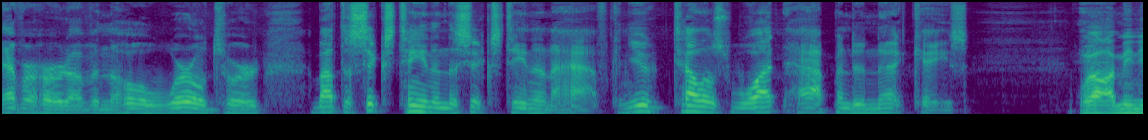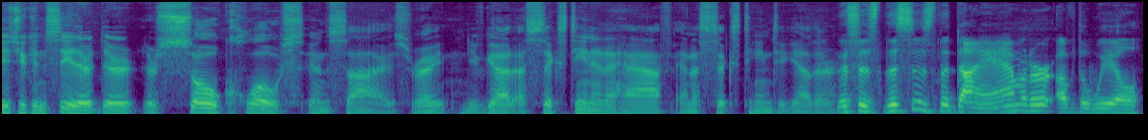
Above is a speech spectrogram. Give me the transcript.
ever heard of in the whole world's heard about the 16 and the 16 and a half. Can you tell us what happened in that case? Well, I mean, as you can see, they're, they're, they're so close in size, right? You've got a 16 and a half and a 16 together. This is this is the diameter of the wheel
